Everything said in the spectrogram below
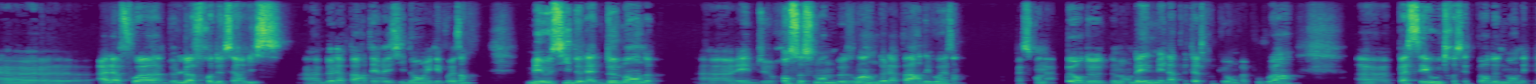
à la fois de l'offre de services de la part des résidents et des voisins, mais aussi de la demande euh, et du renseignement de besoins de la part des voisins. Parce qu'on a peur de demander, mais là peut-être qu'on va pouvoir euh, passer outre cette peur de demander.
